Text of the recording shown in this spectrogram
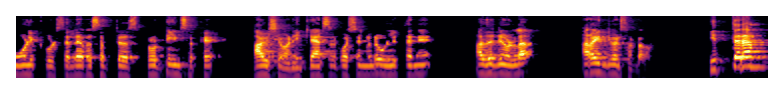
മോളിക്യൂൾസ് അല്ലെ റിസപ്റ്റേഴ്സ് പ്രോട്ടീൻസ് ഒക്കെ ആവശ്യമാണ്. ഈ ക്യാൻസർ കോശങ്ങളുടെ ഉള്ളിൽ തന്നെ അതിനുള്ള അറേഞ്ച്മെന്റ്സ് ഉണ്ടാവും ഇത്തരം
